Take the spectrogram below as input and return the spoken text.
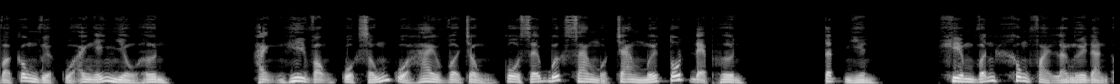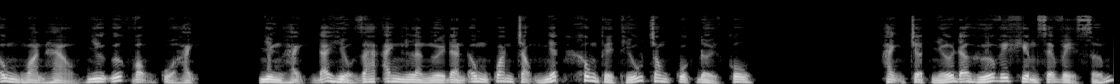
và công việc của anh ấy nhiều hơn. Hạnh hy vọng cuộc sống của hai vợ chồng cô sẽ bước sang một trang mới tốt đẹp hơn. Tất nhiên, Khiêm vẫn không phải là người đàn ông hoàn hảo như ước vọng của Hạnh. Nhưng Hạnh đã hiểu ra anh là người đàn ông quan trọng nhất không thể thiếu trong cuộc đời cô. Hạnh chợt nhớ đã hứa với Khiêm sẽ về sớm.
